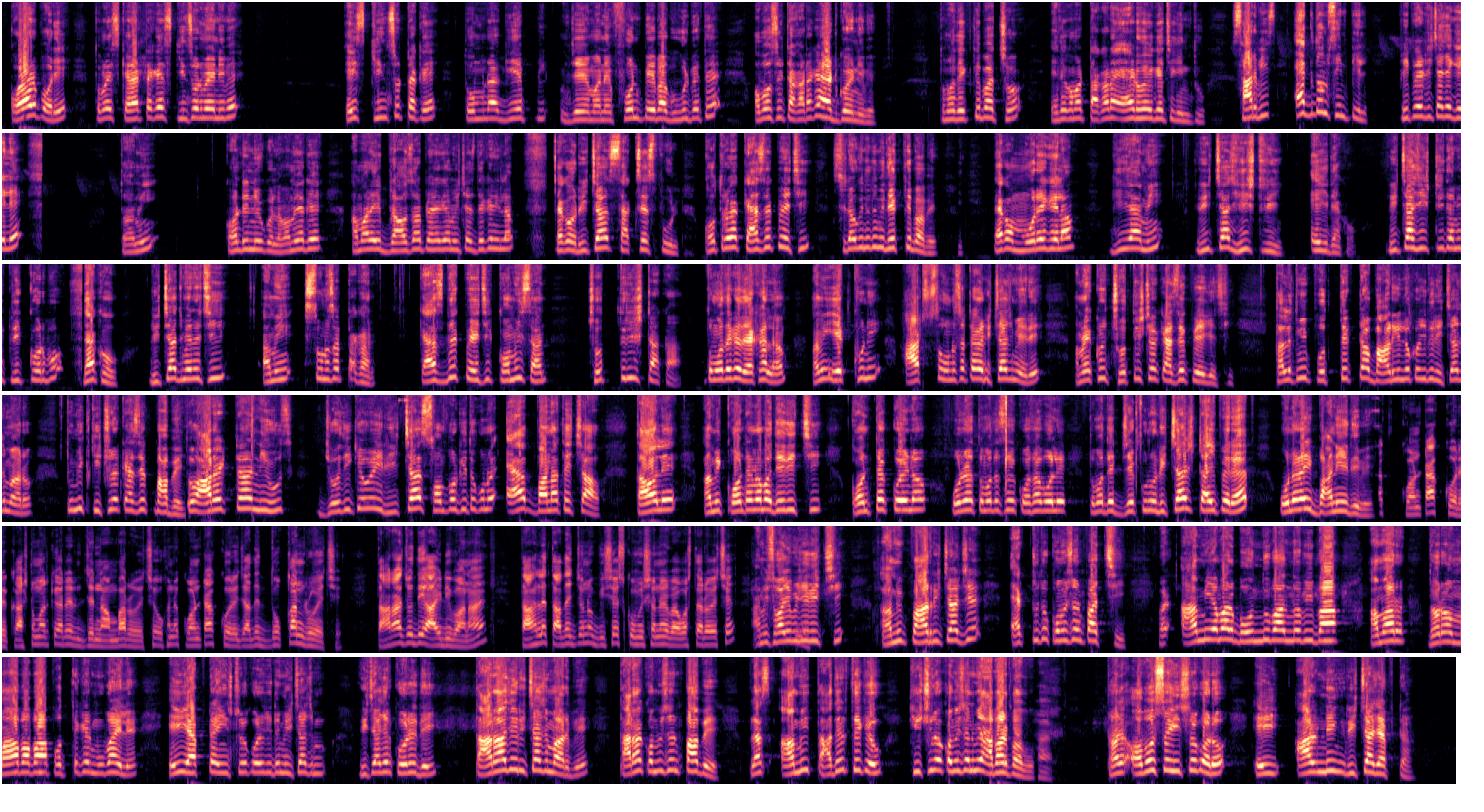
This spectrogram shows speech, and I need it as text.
করার পরে তোমরা স্ক্যানারটাকে স্ক্রিনশট মেরে নিবে। এই স্ক্রিনশটটাকে তোমরা গিয়ে যে মানে ফোনপে বা গুগল পেতে অবশ্যই টাকাটাকে অ্যাড করে নিবে। তোমরা দেখতে পাচ্ছ এই দেখো আমার টাকাটা অ্যাড হয়ে গেছে কিন্তু। সার্ভিস একদম সিম্পল প্রিপেড রিচার্জে গেলে। তো আমি কন্টিনিউ করলাম। আমি আগে আমার এই ব্রাউজার প্ল্যানে আমি রিচার্জ দেখে নিলাম। দেখো রিচার্জ সাকসেসফুল কত টাকা ক্যাশব্যাক পেয়েছি, সেটাও কিন্তু তুমি দেখতে পাবে। দেখো, মরে গেলাম, গিয়ে আমি রিচার্জ হিস্ট্রি এই দেখো রিচার্জ হিস্ট্রিতে আমি ক্লিক করব। দেখো রিচার্জ মেরেছি আমি একশো উনষাট টাকার। ক্যাশব্যাক পেয়েছি কমিশন ছত্রিশ টাকা। তোমাদেরকে দেখালাম, আমি এক্ষুনি আটশো উনষাট টাকা রিচার্জ মেরে আমরা এক্ষুনি ছত্রিশ টাকা ক্যাশব্যাক পেয়ে গেছি। তাহলে তুমি প্রত্যেকটা বাড়ির লোকে যদি রিচার্জ মারো তুমি কিছুটা ক্যাশব্যাক পাবে। তো আরেকটা নিউজ যদি কেউ এই রিচার্জ সম্পর্কিত কোনো অ্যাপ বানাতে চাও তাহলে আমি কন্ট্যাক্ট নাম্বার দিয়ে দিচ্ছি। কন্ট্যাক্ট করে নাও ওনারা তোমাদের সঙ্গে কথা বলে তোমাদের যে কোনো রিচার্জ টাইপের অ্যাপ ওনারাই বানিয়ে দেবে। কন্ট্যাক্ট করে কাস্টমার কেয়ারের যে নাম্বার রয়েছে ওখানে কন্ট্যাক্ট করে যাদের দোকান রয়েছে তারা যদি আইডি বানায় তাহলে তাদের জন্য বিশেষ কমিশনের ব্যবস্থা রয়েছে। আমি সহজে বুঝিয়ে দিচ্ছি। আমি পার রিচার্জে একটু তো কমিশন পাচ্ছি। এবার আমি আমার বন্ধু বান্ধবী বা আমার ধরো মা বাবা প্রত্যেকের মোবাইলে এই অ্যাপটা ইনস্টল করে যদি আমি রিচার্জ রিচার্জের করে দেই তারা যে রিচার্জ মারবে তারা কমিশন পাবে। প্লাস আমি তাদের থেকেও কিছুটা কমিশন আমি আবার পাবো। হ্যাঁ। তাহলে অবশ্যই ইনস্টল করো এই আর্নিং রিচার্জ অ্যাপটা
